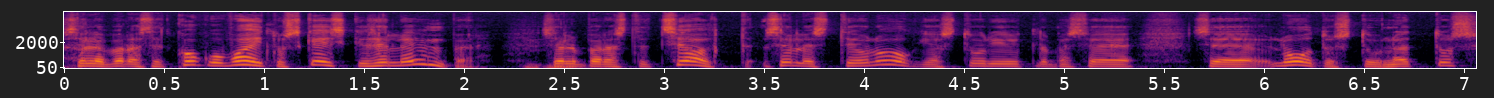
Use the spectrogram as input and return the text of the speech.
sellepärast et kogu vaidlus käiski selle ümber mm, -hmm. sellepärast et sealt, sellest teoloogiast tuli, ütleme, see, see loodustunnetus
